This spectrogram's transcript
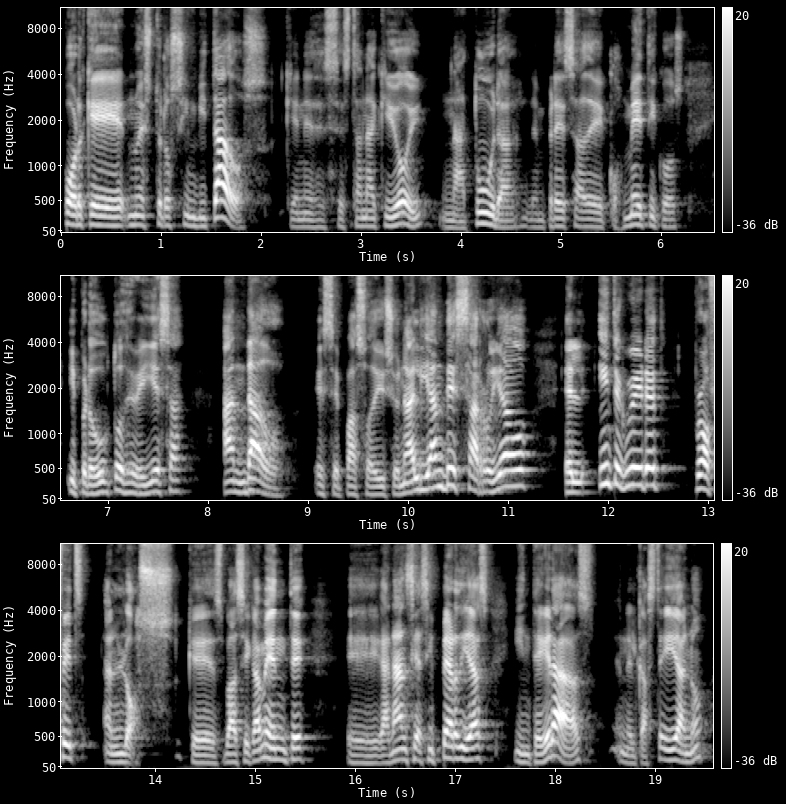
Porque nuestros invitados, quienes están aquí hoy, Natura, la empresa de cosméticos y productos de belleza, han dado ese paso adicional y han desarrollado el Integrated Profits and Loss, que es básicamente eh, ganancias y pérdidas integradas, en el castellano,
